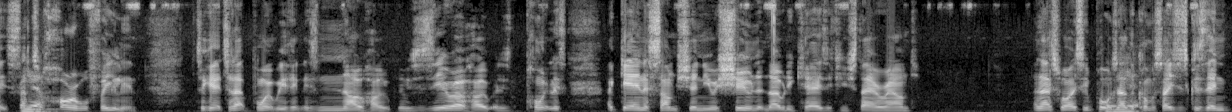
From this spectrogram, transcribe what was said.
it's such Yeah. a horrible feeling to get to that point where you think there's no hope. there's zero hope, and it's pointless. Again, assumption. You assume that nobody cares if you stay around, and that's why it's important Oh, to have yeah. the conversations because then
